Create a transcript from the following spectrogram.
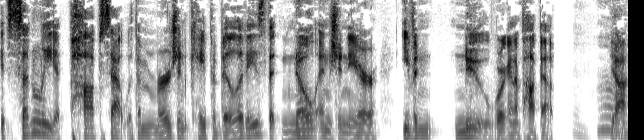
it suddenly it pops out with emergent capabilities that no engineer even knew were going to pop out. Hmm. Yeah,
